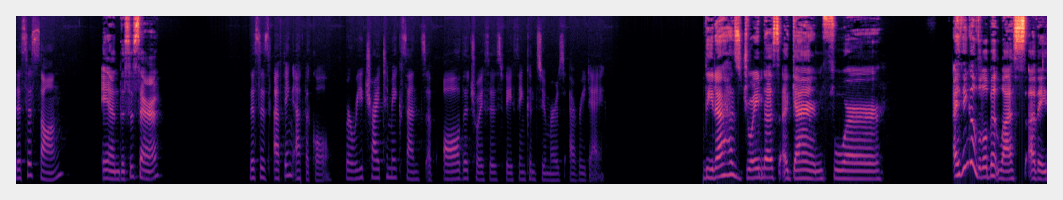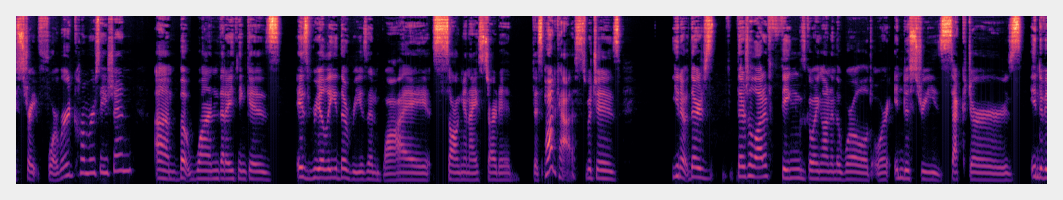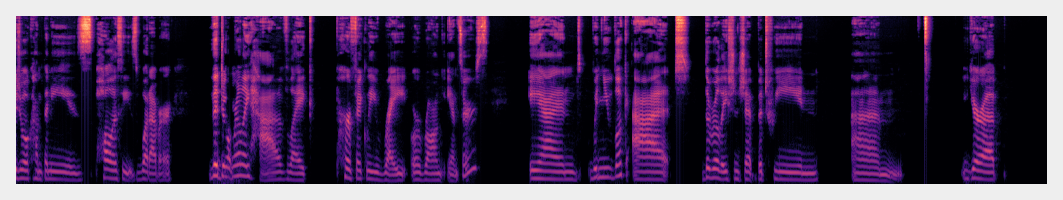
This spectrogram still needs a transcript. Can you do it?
This is Song. And this is Sarah. This is Effing Ethical, where we try to make sense of all the choices facing consumers every day. Lena has joined us again for, I think, a little bit less of a straightforward conversation, um, but one that I think is is really the reason why Song and I started this podcast, which is you know there's there's a lot of things going on in the world or industries sectors individual companies policies whatever that don't really have like perfectly right or wrong answers. And when you look at the relationship between um, europe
